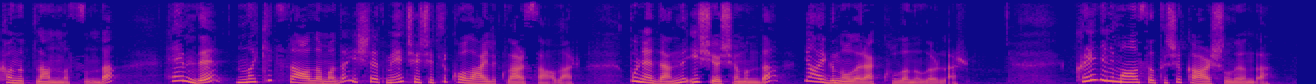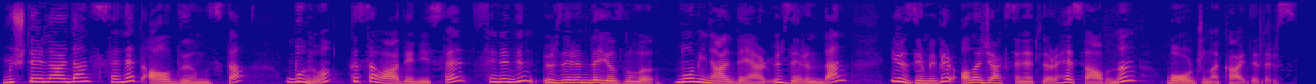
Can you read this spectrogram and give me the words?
kanıtlanmasında hem de nakit sağlamada işletmeye çeşitli kolaylıklar sağlar. Bu nedenle iş yaşamında yaygın olarak kullanılırlar. Kredili mal satışı karşılığında müşterilerden senet aldığımızda bunu kısa vadeli ise senedin üzerinde yazılı nominal değer üzerinden 121 alacak senetleri hesabının borcuna kaydederiz.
